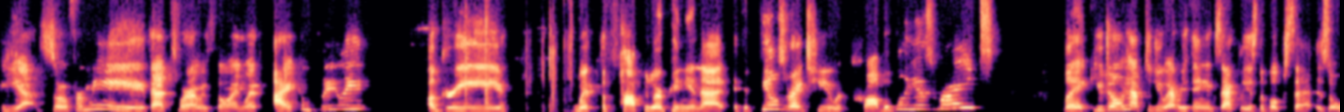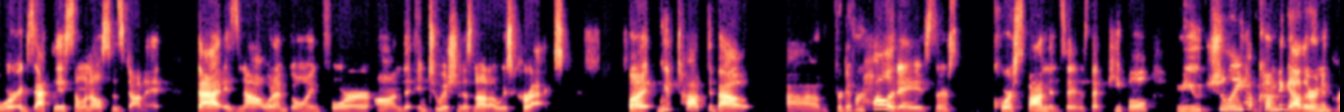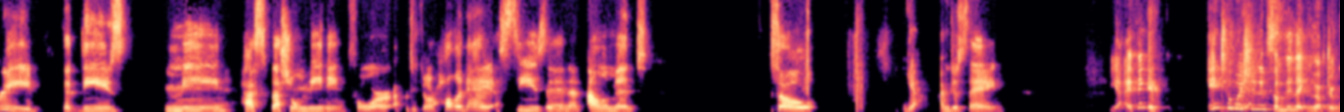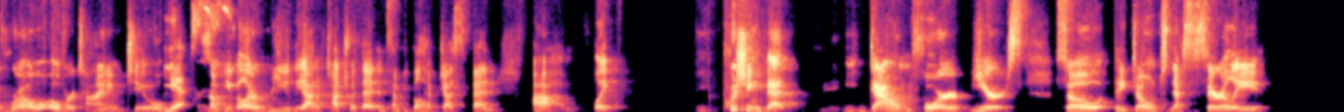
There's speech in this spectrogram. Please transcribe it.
yeah. So for me, that's where I was going with. I completely agree with the popular opinion that if it feels right to you, it probably is right. Like you don't have to do everything exactly as the book says or exactly as someone else has done it that is not what I'm going for on the intuition is not always correct. But we've talked about um, for different holidays, there's correspondences that people mutually have come together and agreed that these mean has special meaning for a particular holiday, a season, an element. So yeah, I'm just saying. Yeah, I think if intuition is something that you have to grow over time too. Yes. Some people are really out of touch with it, and some people have just been um, like pushing that down for years. So they don't necessarily,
